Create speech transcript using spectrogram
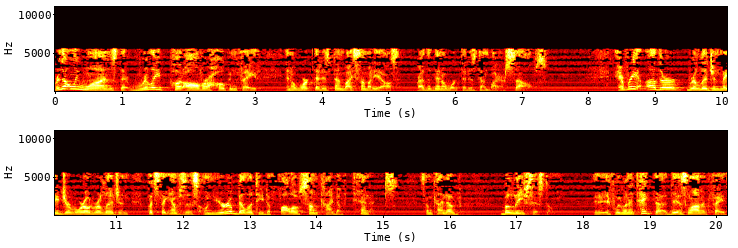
We're the only ones that really put all of our hope and faith in a work that is done by somebody else rather than a work that is done by ourselves. Every other religion, major world religion, puts the emphasis on your ability to follow some kind of tenets, some kind of belief system. If we want to take the, the Islamic faith,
